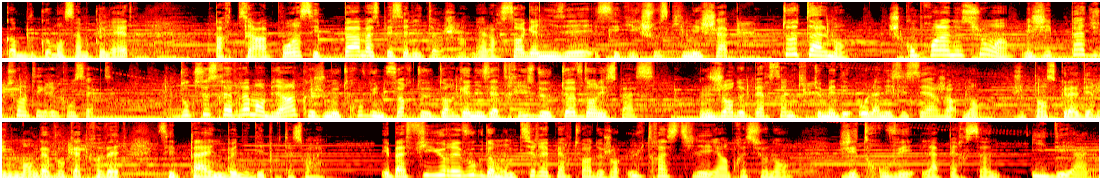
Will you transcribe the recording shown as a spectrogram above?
comme vous commencez à me connaître, partir à point, c'est pas ma spécialité. Hein. Mais alors s'organiser, c'est quelque chose qui m'échappe totalement. Je comprends la notion, hein, mais j'ai pas du tout intégré le concept. Donc ce serait vraiment bien que je me trouve une sorte d'organisatrice de teuf dans l'espace. Le genre de personne qui te met des hauts nécessaires, genre non, je pense que la verrine mangue, avocat crevette, c'est pas une bonne idée pour ta soirée. Et eh bah figurez-vous que dans mon petit répertoire de gens ultra stylés et impressionnants, j'ai trouvé la personne idéale.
